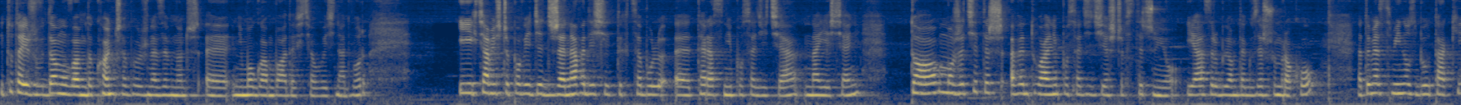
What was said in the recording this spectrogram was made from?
I tutaj już w domu Wam dokończę, bo już na zewnątrz e, nie mogłam, bo Adaś chciał wyjść na dwór. I chciałam jeszcze powiedzieć, że nawet jeśli tych cebul e, teraz nie posadzicie na jesień, to możecie też ewentualnie posadzić jeszcze w styczniu. Ja zrobiłam tak w zeszłym roku. Natomiast minus był taki,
